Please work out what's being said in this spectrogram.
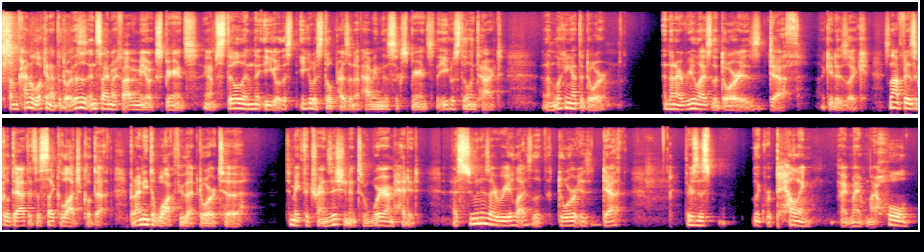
so I'm kind of looking at the door. This is inside my 5-MeO experience. You know, I'm still in the ego. This ego is still present of having this experience. The ego is still intact. And I'm looking at the door. And then I realize the door is death. Like it is like it's not physical death, it's a psychological death. But I need to walk through that door to to make the transition into where I'm headed. As soon as I realize that the door is death, there's this like repelling my, my, my whole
